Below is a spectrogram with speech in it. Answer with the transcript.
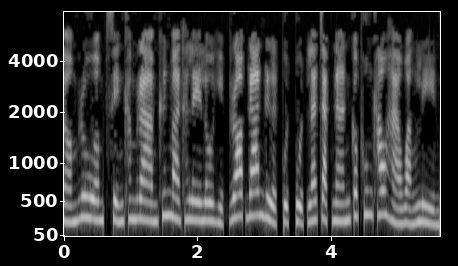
ล้อมรวมเสียงคำรามขึ้นมาทะเลโลหิตรอบด้านเดือดปุดๆและจากนั้นก็พุ่งเข้าหาหวังหลิน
